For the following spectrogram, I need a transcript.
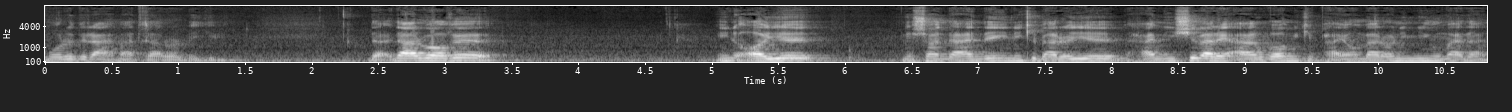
مورد رحمت قرار بگیرید. در واقع این آیه نشان دهنده اینه که برای همیشه برای اقوامی که پیامبرانی می اومدن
